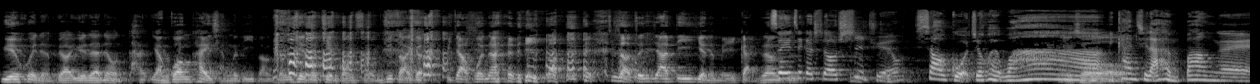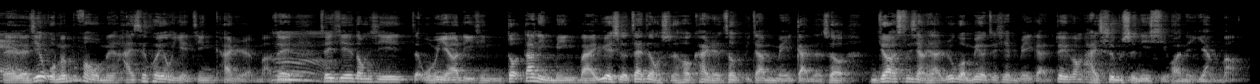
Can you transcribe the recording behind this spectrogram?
约会呢，不要约在那种太阳光太强的地方，一切都见光死。我们去找一个比较昏暗的地方，至少增加第一眼的美感。这样，所以这个时候视觉效果就会哇，你看起来很棒哎。对对，其实我们部分我们还是会用眼睛看人嘛，所以这些东西我们也要理清。都当你明白，越是在这种时候看人的时候比较美感的时候。你就要思想一下，如果没有这些美感，对方还是不是你喜欢的样貌？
